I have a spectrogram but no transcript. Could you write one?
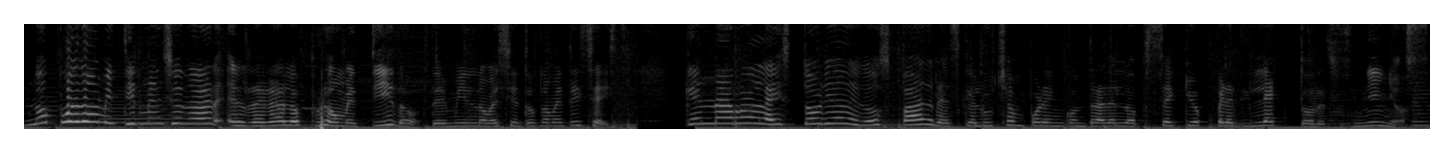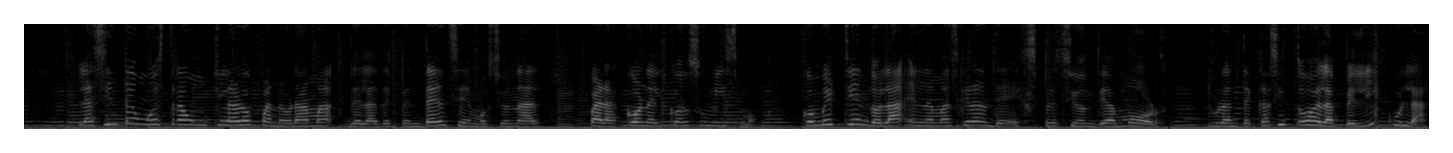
No puedo omitir mencionar El regalo prometido de 1996, que narra la historia de dos padres que luchan por encontrar el obsequio predilecto de sus niños. La cinta muestra un claro panorama de la dependencia emocional para con el consumismo, convirtiéndola en la más grande expresión de amor durante casi toda la película.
